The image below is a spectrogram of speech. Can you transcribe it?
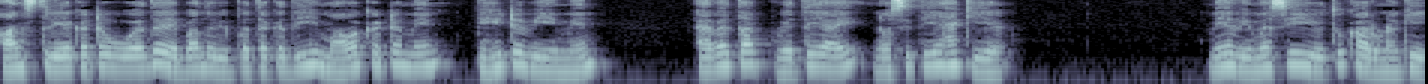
අන් ස්ත්‍රියකට වුවද එබඳු විපතකදී මවකට මෙන් පිහිටවීමෙන් ඇවතක් වෙත යයි නොසිතිය හැකිය. මෙය විමසිය යුතු කරුණකි.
